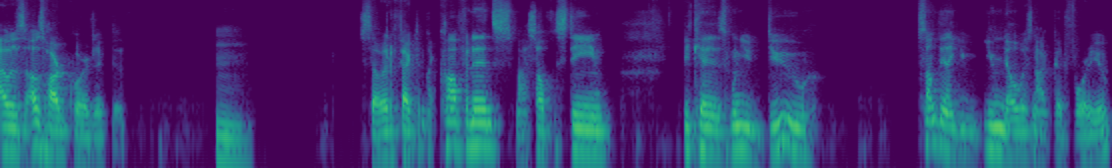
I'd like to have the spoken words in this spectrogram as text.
I was I was hardcore addicted. Mm. So it affected my confidence, my self-esteem, because when you do something that you you know is not good for you,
